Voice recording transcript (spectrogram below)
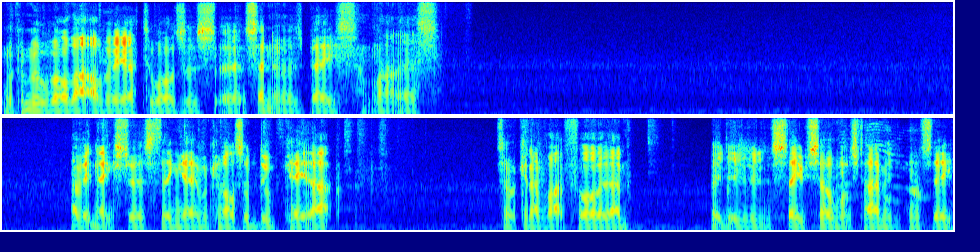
We can move all that over here towards his uh, centre of his base, like this. have it next to his thing and we can also duplicate that. So we can have like four of them. But it, saves so much time as you can see.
